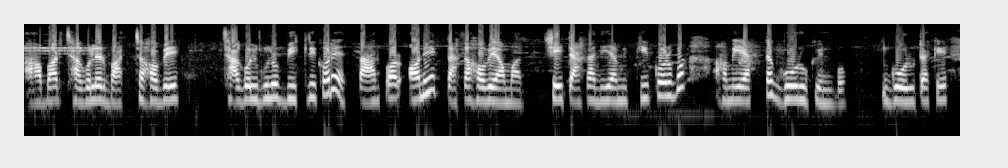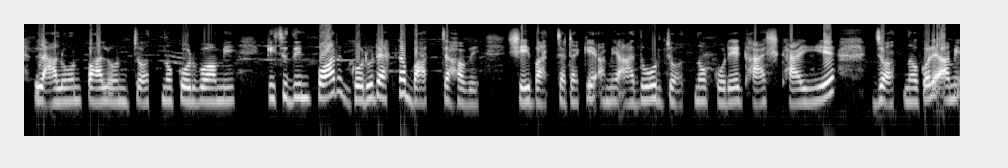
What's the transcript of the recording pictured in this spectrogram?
আবার ছাগলের বাচ্চা হবে। ছাগলগুলো বিক্রি করে তারপর অনেক টাকা হবে আমার। সেই টাকা দিয়ে আমি কি করব? আমি একটা গরু কিনবো। গরুটাকে লালন পালন, যত্ন করব আমি। কিছুদিন পর গরুর একটা বাচ্চা হবে। সেই বাচ্চাটাকে আমি আদর, যত্ন করে, ঘাস খাইয়ে যত্ন করে আমি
